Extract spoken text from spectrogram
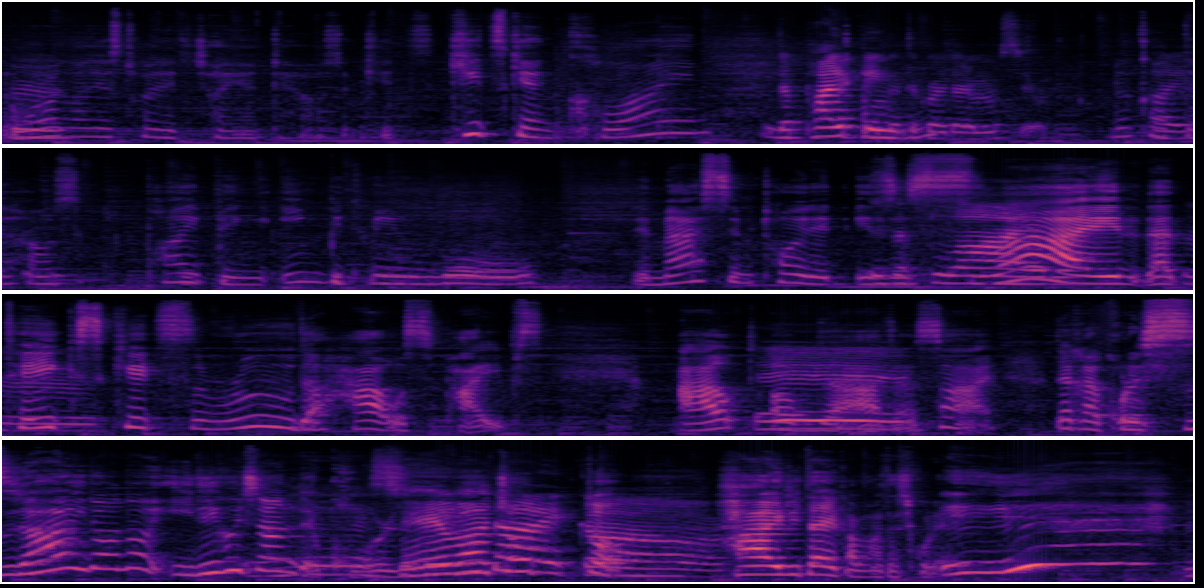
The world's largest toilet, giant house. Kids, kids can climb. The piping って書いてありますよ。Look at the house piping in between wall. The massive toilet is a a slide slide. that takes kids through the house pipes out of the other side. だからこれスライドの入り口なんだよ。これはちょっかと入りたいかも私これ。ええう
